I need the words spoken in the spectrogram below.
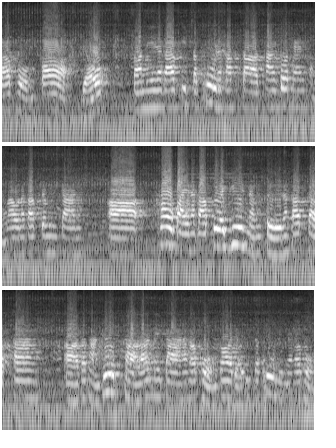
ครับผมก็เดี๋ยวตอนนี้นะครับอีกสักครู่นะครับอ่าทางตัวแทนของเรานะครับจะมีการเข้าไปนะครับเพื่อยื่นหนังสือนะครับกับทางสถานทูตสหรัฐอเมริกานะครับ ผมก็เดี๋ยวอีกสักครู่นึงนะครับผม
